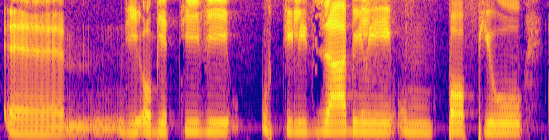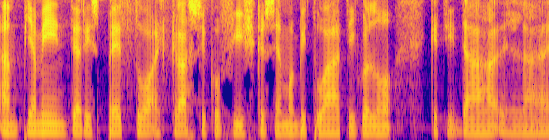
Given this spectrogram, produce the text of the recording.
eh, di obiettivi utilizzabili un po' più ampiamente rispetto al classico fish che siamo abituati, quello che ti dà il,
